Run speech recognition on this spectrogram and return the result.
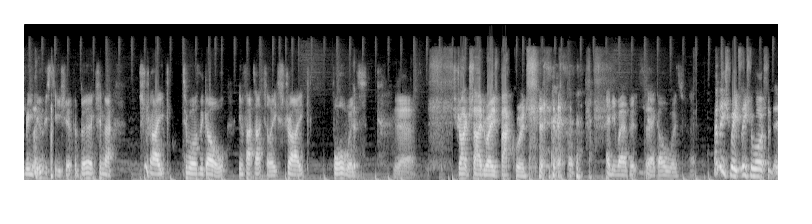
redo this T-shirt for Burke, shouldn't I? Strike towards the goal. In fact, actually, strike forwards. yeah strike sideways, backwards, anywhere but yeah, goalwards. At least we at least we wore some uh,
